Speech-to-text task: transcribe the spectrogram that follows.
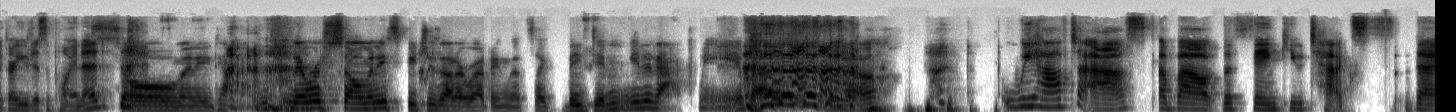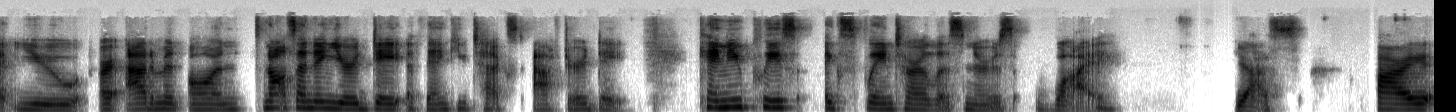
Like, are you disappointed? so many times there were so many speeches at our wedding that's like they didn't meet at acme but you know we have to ask about the thank you texts that you are adamant on It's not sending your date a thank you text after a date. Can you please explain to our listeners why? Yes. I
